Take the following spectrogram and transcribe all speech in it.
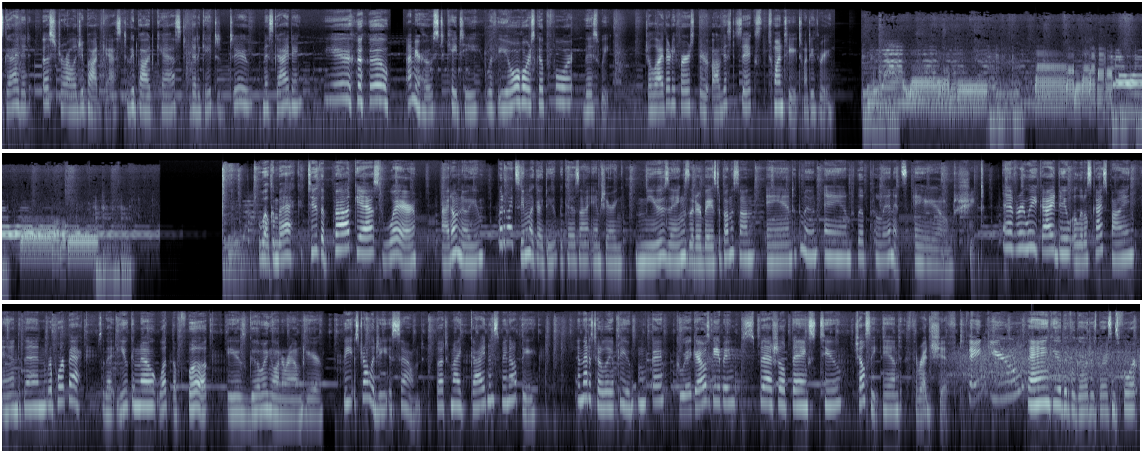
Misguided Astrology Podcast, the podcast dedicated to misguiding you. I'm your host, KT, with your horoscope for this week, July 31st through August 6th, 2023. Welcome back to the podcast where I don't know you, but it might seem like I do because I am sharing musings that are based upon the sun and the moon and the planets and shit. Every week I do a little sky spying and then report back so that you can know what the fuck is going on around here. The astrology is sound, but my guidance may not be. And that is totally up to you, okay? Quick housekeeping. Special thanks to Chelsea and Threadshift. Thank you. Thank you, beautiful, gorgeous persons, for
